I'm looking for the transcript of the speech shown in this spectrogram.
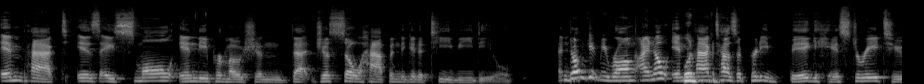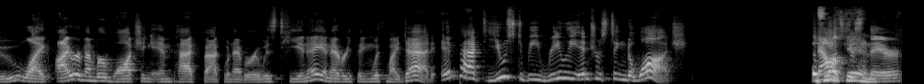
Impact is a small indie promotion that just so happened to get a TV deal. And don't get me wrong, I know Impact has a pretty big history too. Like, I remember watching Impact back whenever it was TNA and everything with my dad. Impact used to be really interesting to watch. now it's just there.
